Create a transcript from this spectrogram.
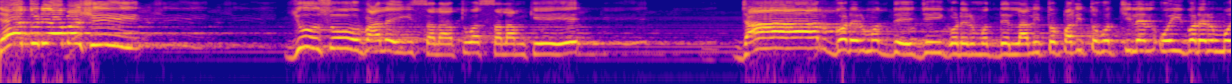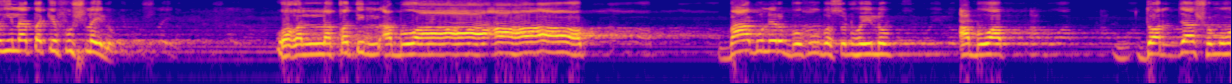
যে দুনিয়াবাসী, ইউসুফ আলাই সালাতু ওয়াস সালামকে যার গড়ের মধ্যে, যেই গড়ের মধ্যে লালিত পালিত হচ্ছিলেন, ওই গড়ের মহিলা তাকে ফুসলাইল। বাবুনের বহু বচন হইল, আবওয়াব দরজা সমূহ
